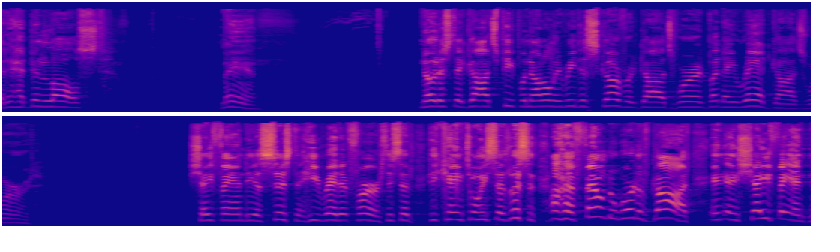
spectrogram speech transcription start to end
that it had been lost. Man, Notice that God's people not only rediscovered God's word, but they read God's word. Shaphan, the assistant, he read it first. He said, he came to him, he says, Listen, I have found the word of God. And, and Shaphan,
